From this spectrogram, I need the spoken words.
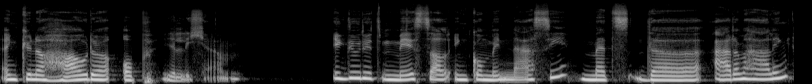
en kunnen houden op je lichaam. Ik doe dit meestal in combinatie met de ademhaling.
